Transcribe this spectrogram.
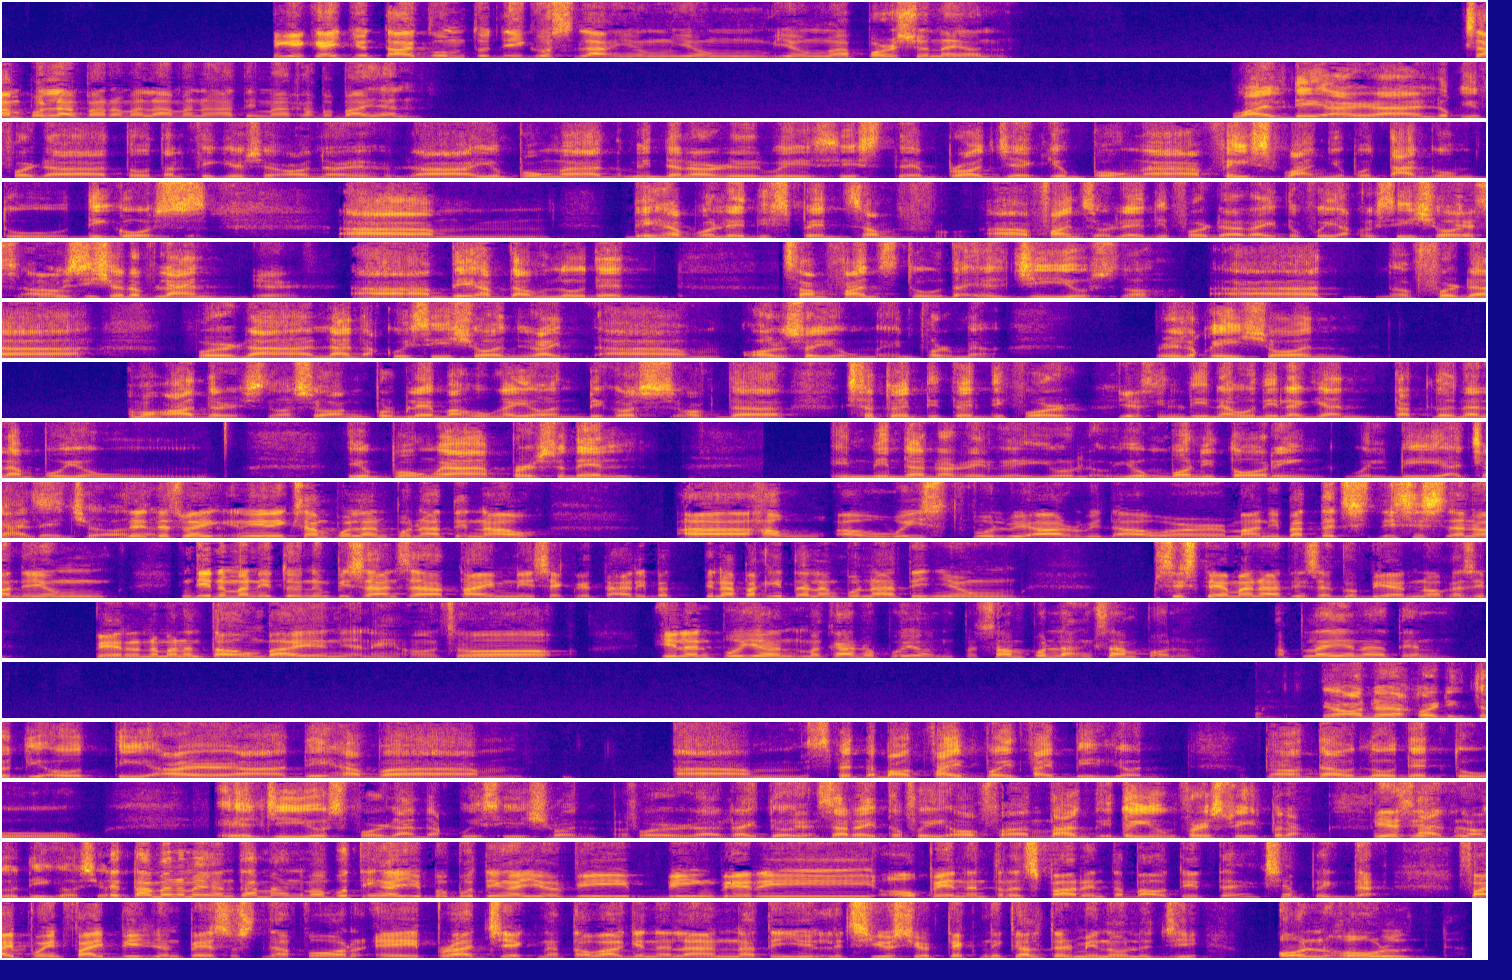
Sige, kahit yung Tagum to Digos lang, yung, yung, yung uh, portion na yon. Example lang para malaman ng ating mga kababayan. while they are uh, looking for the total figures, Your Honor, uh, yung pong uh, Mindanao Railway System Project, yung pong uh, Phase 1, yung pong Tagum to Digos, um, they have already spent some uh, funds already for the right-of-way acquisition, Yes, oh. acquisition of land. Yes. Um, they have downloaded some funds to the LGUs, no? Uh, for the for the land acquisition, right? Um, also yung inform relocation among others, no? So ang problema ho ngayon because of the sa 2024, Yes, hindi na ho nilagyan, tatlo na lang po yung yung pong uh, personnel in Mindanao Railway, yung, yung monitoring will be a challenge. Your Honor. Th- That's why, in-example lang po natin now, uh, how, how wasteful we are with our money. But that's, this is, ano, yung, hindi naman ito numpisahan sa time ni Secretary, but pinapakita lang po natin yung sistema natin sa gobyerno kasi pera naman ng taong bayan yan eh. Oh, so, ilan po yon? Magkano po yon? Sample lang, example. Applyan natin. Your Honor, according to DOTR, uh, they have um, um, spent about 5.5 billion no, downloaded to LGUs for land acquisition for uh, right Yes. the right of way of uh, tag ito yung first week pa lang Yes, yes. Dudigos Eh, yun. Tama naman yun. Tama naman. Mabuti nga yun. Mabuti nga yun. Be, being very open and transparent about it. Eh, Siyempre, da- 5.5 billion pesos na for a project na tawagin na lang natin, let's use your technical terminology, on hold.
